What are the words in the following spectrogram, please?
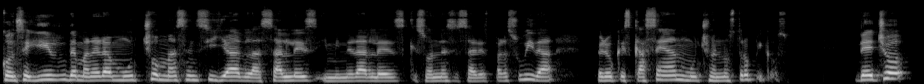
conseguir de manera mucho más sencilla las sales y minerales que son necesarias para su vida, pero que escasean mucho en los trópicos. De hecho,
